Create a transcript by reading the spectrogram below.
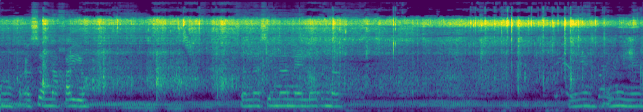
Oh, asan na kayo? Sana si Nanay Lorna. Ayan, ano yan?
